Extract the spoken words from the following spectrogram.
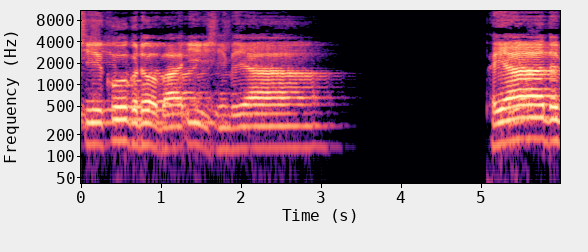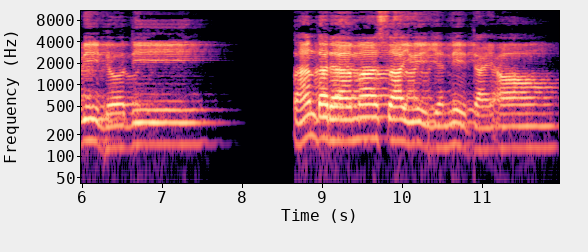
ရှေခိုးကြော့ပါ၏ရှင်ဘုရားဖယားတပိတော်သည်တန်တရာမစ၍ယနေ့တိုင်အောင်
